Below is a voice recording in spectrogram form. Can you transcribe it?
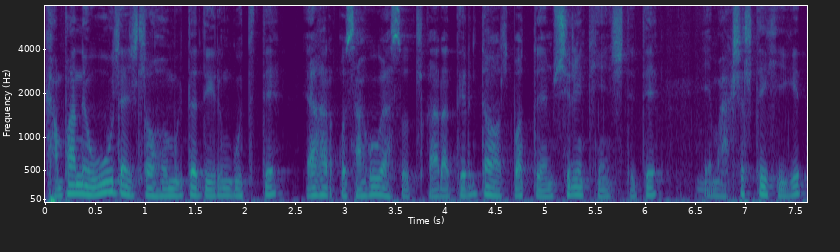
компани үйл ажиллагаа хумигдаад ирэнгүүттэй яхаарахгүй санхүүгийн асуудал гараад тэрнтэй холбоотой юм ширинг хийн штэ тий юм агшилтыг хийгээд.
